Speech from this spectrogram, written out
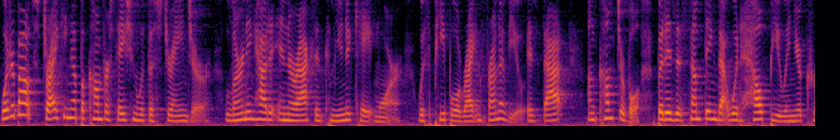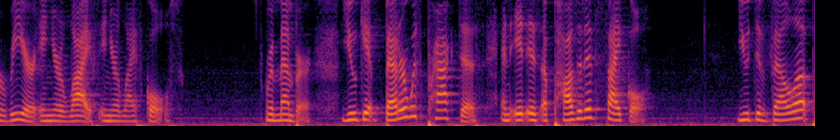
What about striking up a conversation with a stranger? Learning how to interact and communicate more with people right in front of you? Is that uncomfortable? But is it something that would help you in your career, in your life, in your life goals? Remember, you get better with practice, and it is a positive cycle. You develop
